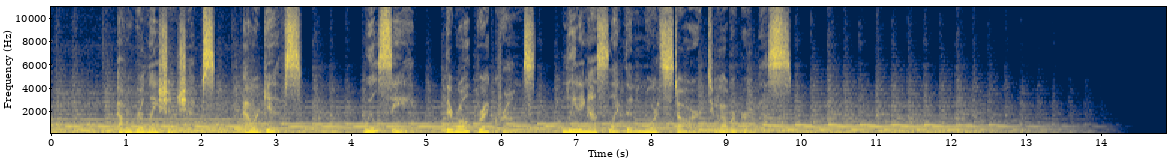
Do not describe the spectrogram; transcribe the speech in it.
our relationships, our gifts, we'll see they're all breadcrumbs leading us like the North Star to our purpose.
